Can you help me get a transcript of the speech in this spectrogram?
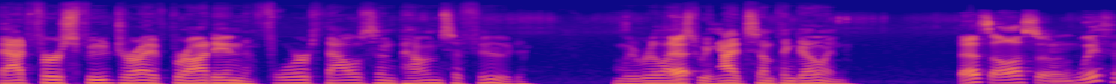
that first food drive brought in 4,000 pounds of food we realized that, we had something going. That's awesome. With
